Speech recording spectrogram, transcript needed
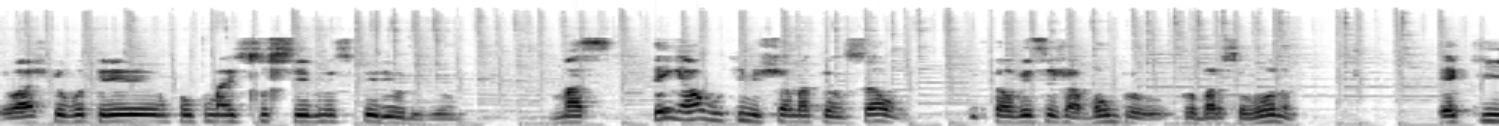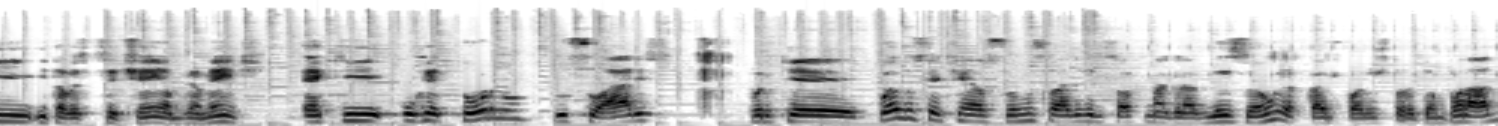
eu acho que eu vou ter um pouco mais de sossego nesse período, viu? Mas tem algo que me chama a atenção e que talvez seja bom pro, pro Barcelona, é que, e talvez pro Setien, obviamente, é que o retorno do Soares porque quando o Setien assume, o Soares ele sofre uma grave lesão, ia ficar de fora de toda a temporada.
